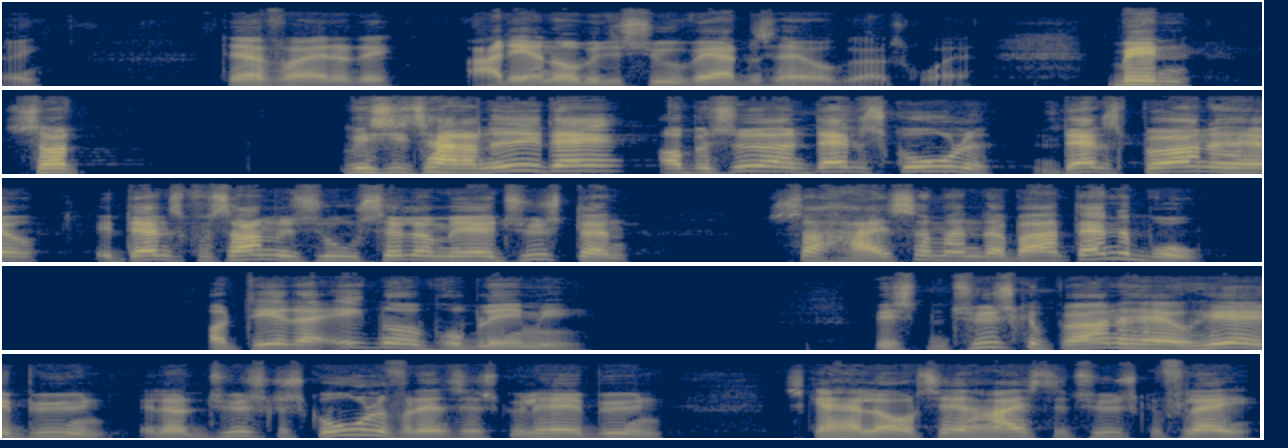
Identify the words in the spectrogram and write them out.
Okay? Derfor er det det. Ej, det er noget med de syv verdenshave at gøre, tror jeg. Men så, hvis I tager ned i dag og besøger en dansk skole, en dansk børnehave, et dansk forsamlingshus, selvom jeg er i Tyskland, så hejser man da bare Dannebro. Og det er der ikke noget problem i. Hvis den tyske børnehave her i byen, eller den tyske skole for den sags skyld her i byen, skal have lov til at hejse det tyske flag,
